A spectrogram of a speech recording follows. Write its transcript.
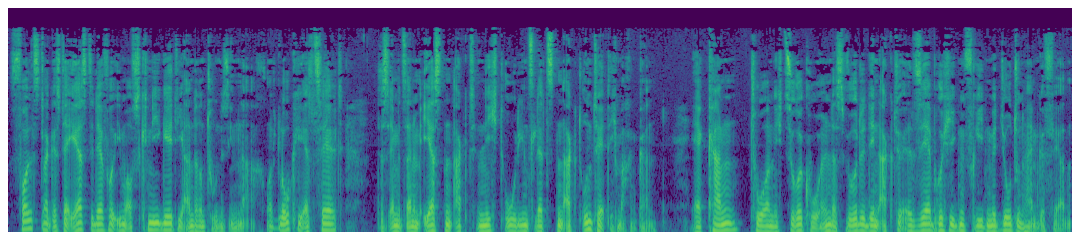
Volstag ist der Erste, der vor ihm aufs Knie geht, die anderen tun es ihm nach. Und Loki erzählt, dass er mit seinem ersten Akt nicht Odins letzten Akt untätig machen kann. Er kann Thor nicht zurückholen, das würde den aktuell sehr brüchigen Frieden mit Jotunheim gefährden.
